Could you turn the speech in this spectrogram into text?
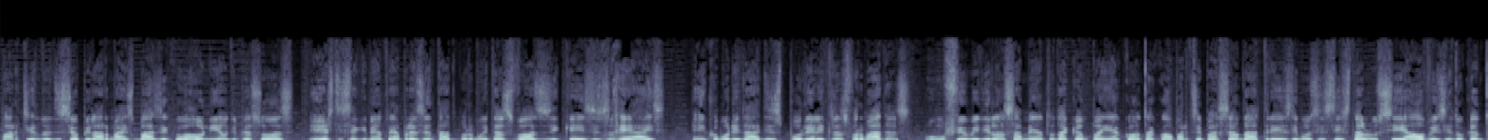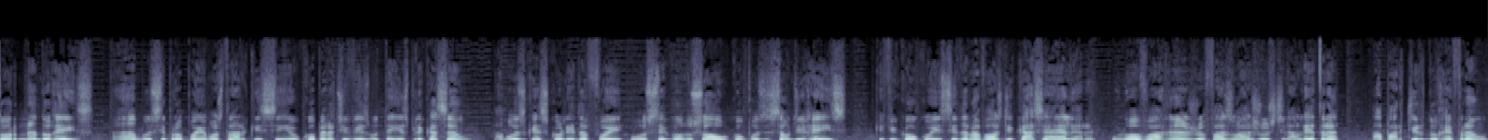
Partindo de seu pilar mais básico, a união de pessoas, este segmento é apresentado por muitas vozes e cases reais em comunidades por ele transformadas. Um filme de lançamento da campanha conta com a participação da atriz e musicista Lucia Alves e do cantor Nando Reis. Ambos se propõem a mostrar que sim, o cooperativismo tem explicação. A música escolhida foi O Segundo Sol, composição de Reis, que ficou conhecida na voz de Cássia Eller. O novo arranjo faz um ajuste na letra, a partir do refrão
